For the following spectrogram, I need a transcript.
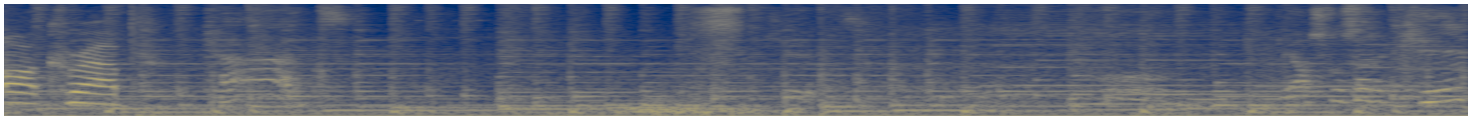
Oh crap. Cat! Kids. Oh, Yasuko's had a kid?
